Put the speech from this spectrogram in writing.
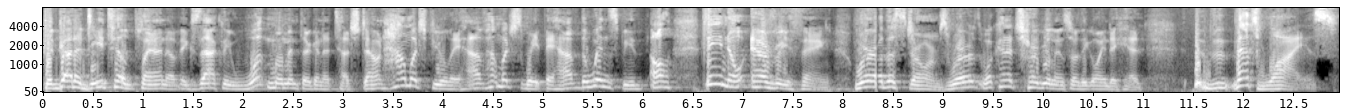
They've got a detailed plan of exactly what moment they're going to touch down, how much fuel they have, how much weight they have, the wind speed. All, they know everything. Where are the storms? Where, what kind of turbulence are they going to hit? That's wise.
